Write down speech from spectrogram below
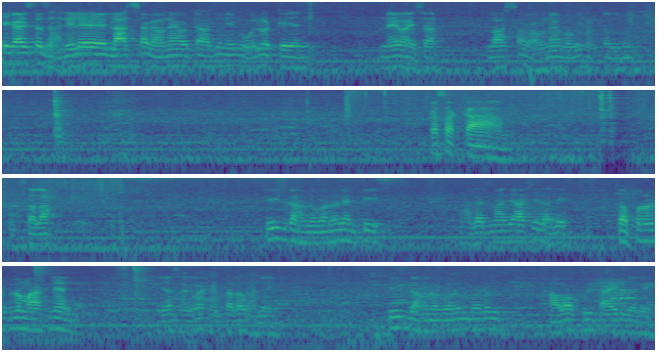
ओके गायच तर झालेले लास्टचा घाव नाही वाटतं. अजून एक होल वाटते नाही व्हायचा. लास्टचा घाव नाही बघू शकता तुम्ही. कसा काम? चला. तीस घावणं बनवले आणि तीस. हालत माझे असे झाले. कपडे विपडे माखले या सगळ्या खतारा झाले. तीस घावणं बनवून बनवून हवा फुल टाईट झाले.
